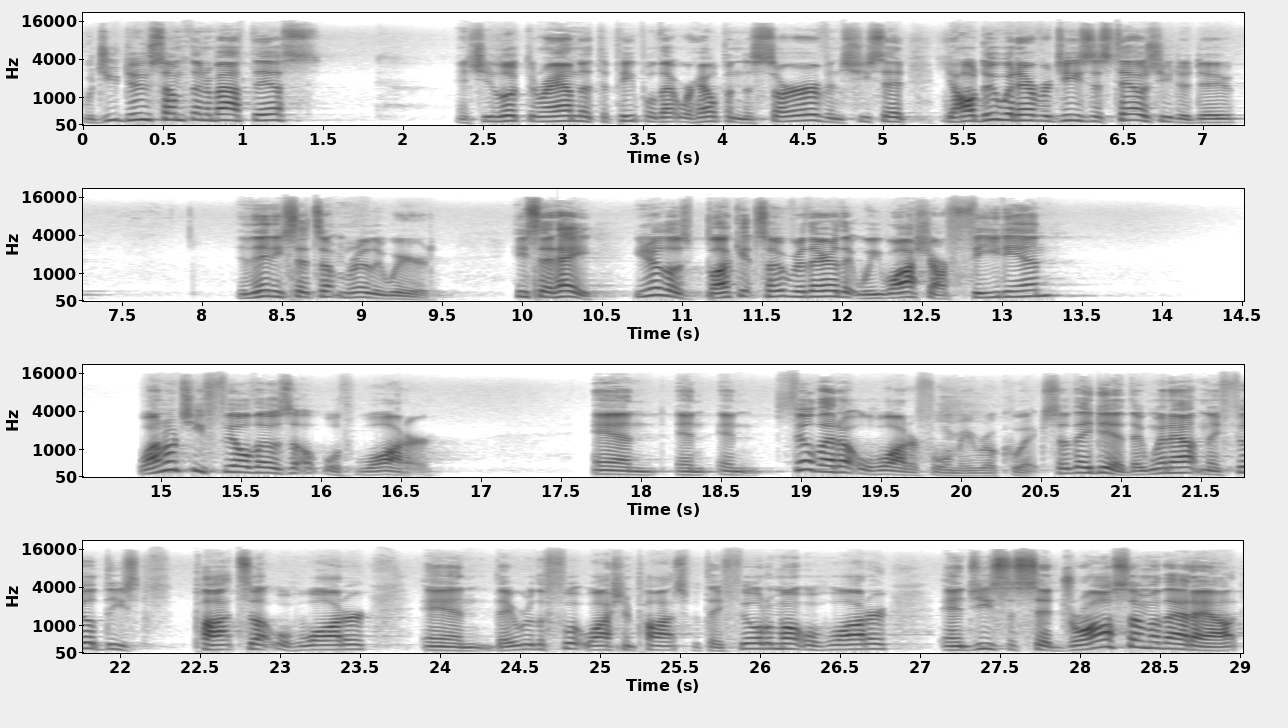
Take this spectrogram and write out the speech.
Would you do something about this? And she looked around at the people that were helping to serve, and she said, Y'all do whatever Jesus tells you to do. And then he said something really weird. He said, Hey, you know those buckets over there that we wash our feet in? Why don't you fill those up with water? And, and, and fill that up with water for me, real quick. So they did. They went out and they filled these pots up with water, and they were the foot washing pots, but they filled them up with water. And Jesus said, Draw some of that out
